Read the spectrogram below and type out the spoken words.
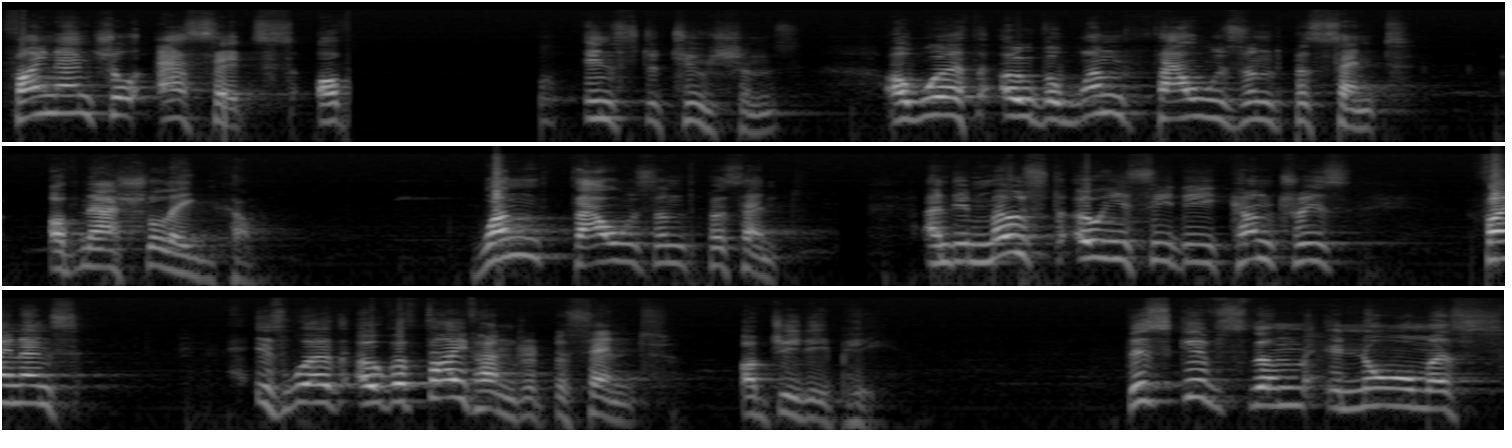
financial assets of institutions are worth over 1,000% of national income. 1,000%. And in most OECD countries, finance is worth over 500% of GDP. This gives them enormous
